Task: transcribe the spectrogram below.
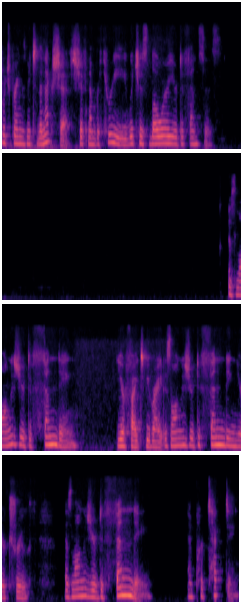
Which brings me to the next shift, shift number three, which is lower your defenses. As long as you're defending your fight to be right, as long as you're defending your truth, as long as you're defending and protecting,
